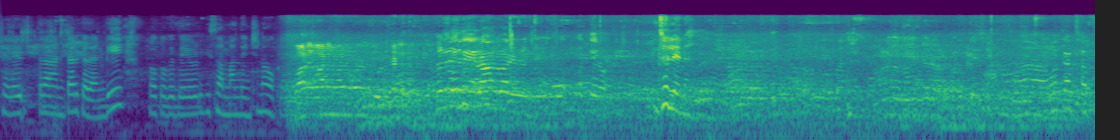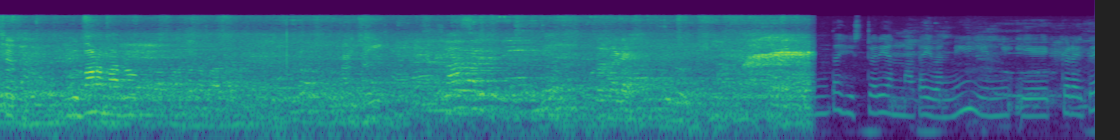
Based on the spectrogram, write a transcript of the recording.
చరిత్ర అంటారు కదండి. ఒక్కొక్క దేవుడికి సంబంధించిన ఒక చలేనా? హిస్టరీ అన్నమాట ఇవన్నీ. ఎన్ని ఎక్కడైతే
